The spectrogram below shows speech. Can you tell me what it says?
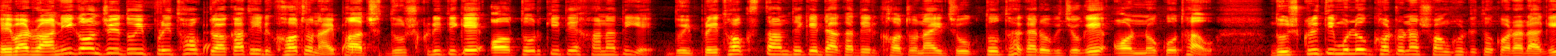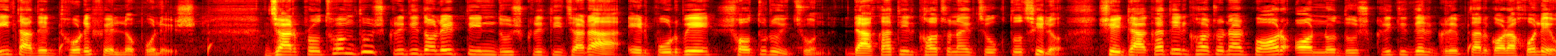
এবার রানীগঞ্জে দুই পৃথক ডাকাতির ঘটনায় পাঁচ দুষ্কৃতীকে অতর্কিতে হানা দিয়ে দুই পৃথক স্থান থেকে ডাকাতির ঘটনায় যুক্ত থাকার অভিযোগে অন্য কোথাও দুষ্কৃতিমূলক ঘটনা সংঘটিত করার আগেই তাদের ধরে ফেলল পুলিশ। যার প্রথম দুষ্কৃতী দলের তিন দুষ্কৃতী যারা, এর পূর্বে সতেরোই জুন ডাকাতির ঘটনায় যুক্ত ছিল। সেই ডাকাতির ঘটনার পর অন্য দুষ্কৃতীদের গ্রেপ্তার করা হলেও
